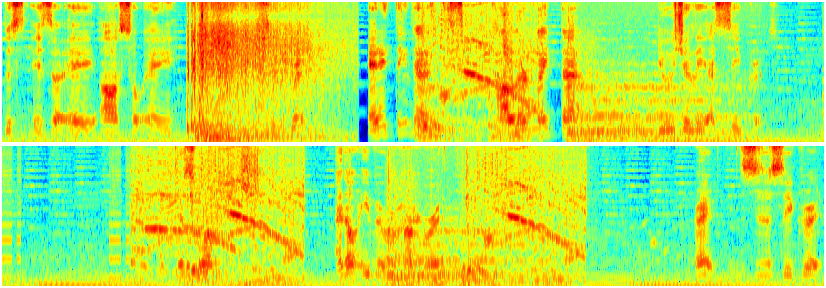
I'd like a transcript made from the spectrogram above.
This is a, a also a secret. Anything that is discolored like that, usually a secret. This one, I don't even remember it. Right? This is a secret.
